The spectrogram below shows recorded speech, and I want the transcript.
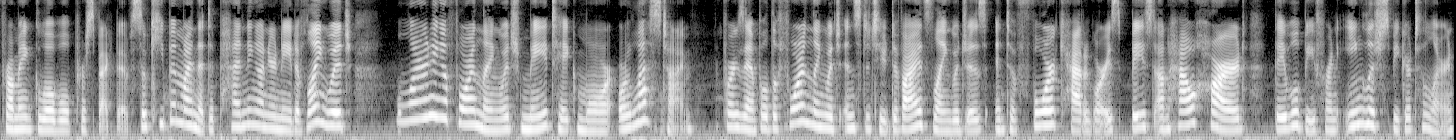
from a global perspective, so keep in mind that depending on your native language, learning a foreign language may take more or less time. For example, the Foreign Language Institute divides languages into four categories based on how hard they will be for an English speaker to learn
